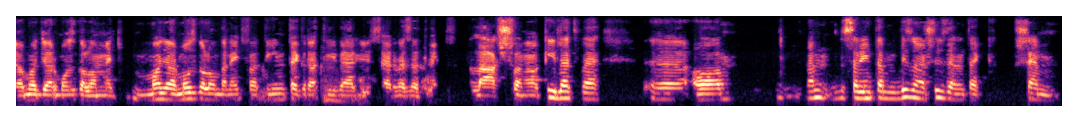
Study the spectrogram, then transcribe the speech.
a magyar, mozgalom, egy, magyar mozgalomban egyfajta integratív szervezetet lássanak, illetve a, nem, szerintem bizonyos üzenetek sem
